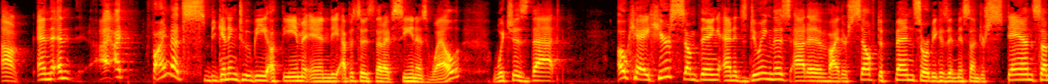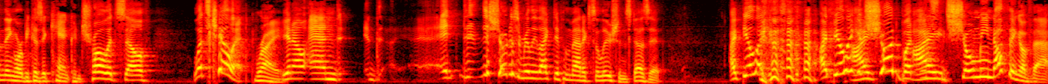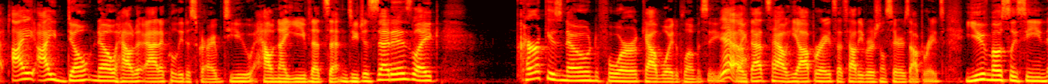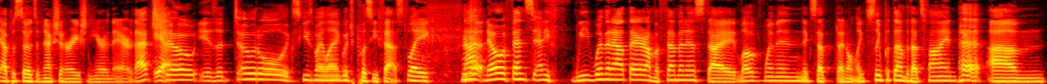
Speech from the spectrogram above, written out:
uh, and and I, I find that's beginning to be a theme in the episodes that I've seen as well, which is that okay, here's something and it's doing this out of either self-defense or because it misunderstands something or because it can't control itself. Let's kill it. Right. You know, and it, it this show doesn't really like diplomatic solutions, does it? I feel like I feel like it I- should, but I- it's shown me nothing of that. I I don't know how to adequately describe to you how naive that sentence you just said is. Like, Kirk is known for cowboy diplomacy. Yeah. like that's how he operates. That's how the original series operates. You've mostly seen episodes of Next Generation here and there. That Yeah. show is a total, excuse my language, pussy fest. Like. Not, no offense to any f- we women out there. I'm a feminist. I love women, except I don't like to sleep with them, but that's fine. um,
